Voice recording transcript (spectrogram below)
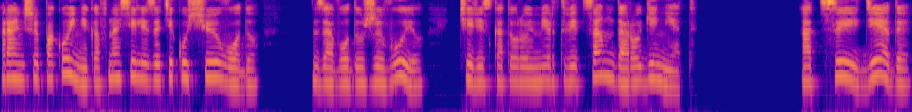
Раньше покойников носили за текущую воду, за воду живую, через которую мертвецам дороги нет. Отцы и деды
